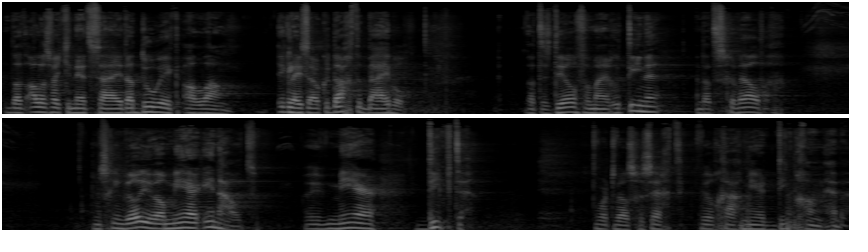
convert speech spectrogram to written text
dat alles wat je net zei, dat doe ik al lang. Ik lees elke dag de Bijbel. Dat is deel van mijn routine en dat is geweldig. Misschien wil je wel meer inhoud, meer diepte. Wordt wel eens gezegd, ik wil graag meer diepgang hebben.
